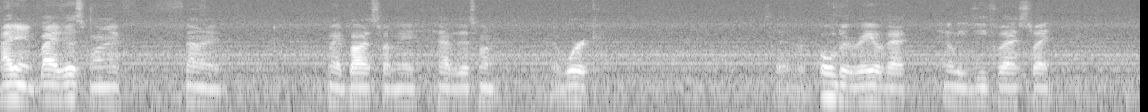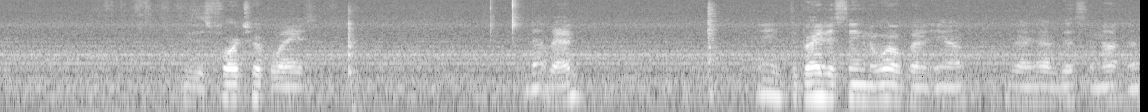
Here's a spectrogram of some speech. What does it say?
I didn't buy this one. I found it. My boss let me have this one at work. It's an older Rayovac LED flashlight. Is four A's. Not bad. I mean, the brightest thing in the world, but you know, gotta have this and nothing.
